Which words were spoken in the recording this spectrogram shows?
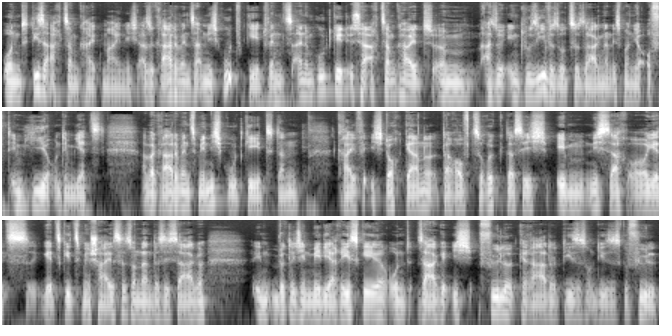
Und diese Achtsamkeit meine ich. Also gerade wenn es einem nicht gut geht, wenn es einem gut geht, ist ja Achtsamkeit ähm, also inklusive sozusagen. Dann ist man ja oft im Hier und im Jetzt. Aber gerade wenn es mir nicht gut geht, dann greife ich doch gerne darauf zurück, dass ich eben nicht sage, oh, jetzt, jetzt geht's mir scheiße, sondern dass ich sage, in, wirklich in Media Res gehe und sage, ich fühle gerade dieses und dieses Gefühl.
